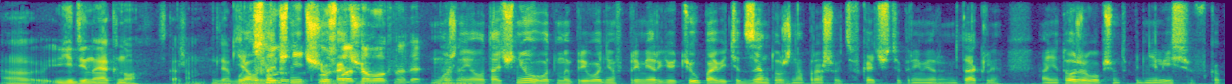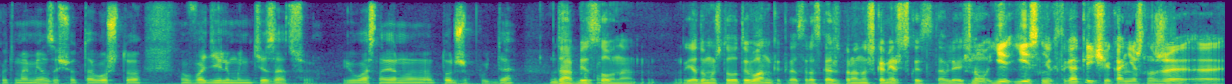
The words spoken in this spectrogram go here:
э, единое окно скажем, для Я уточнить что хочу. одного окна, да. Можно ага. я уточню? Вот мы приводим в пример YouTube, а ведь и Дзен тоже напрашивается в качестве примера, не так ли? Они тоже, в общем-то, поднялись в какой-то момент за счет того, что вводили монетизацию. И у вас, наверное, тот же путь, да? Да, безусловно. Я думаю, что вот Иван как раз расскажет про нашу коммерческую составляющую. Ну, есть некоторые отличия, конечно же.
